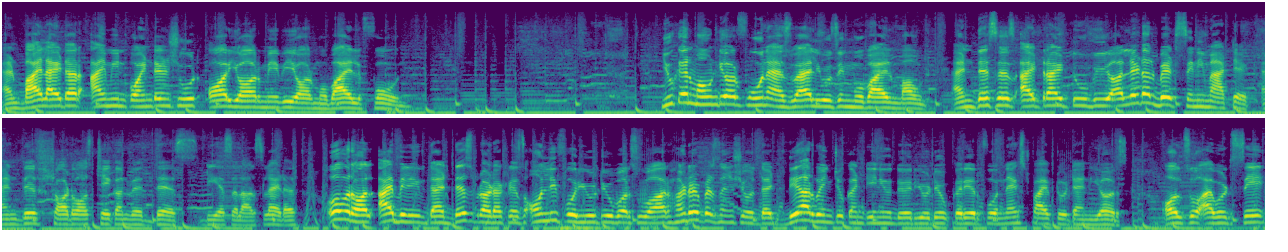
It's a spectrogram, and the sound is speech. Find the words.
and by lighter I mean point and shoot or your maybe your mobile phone. You can mount your phone as well using mobile mount and this is I tried to be a little bit cinematic and this shot was taken with this DSLR slider. Overall I believe that this product is only for YouTubers who are 100% sure that they are going to continue their YouTube career for next 5 to 10 years. Also I would say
